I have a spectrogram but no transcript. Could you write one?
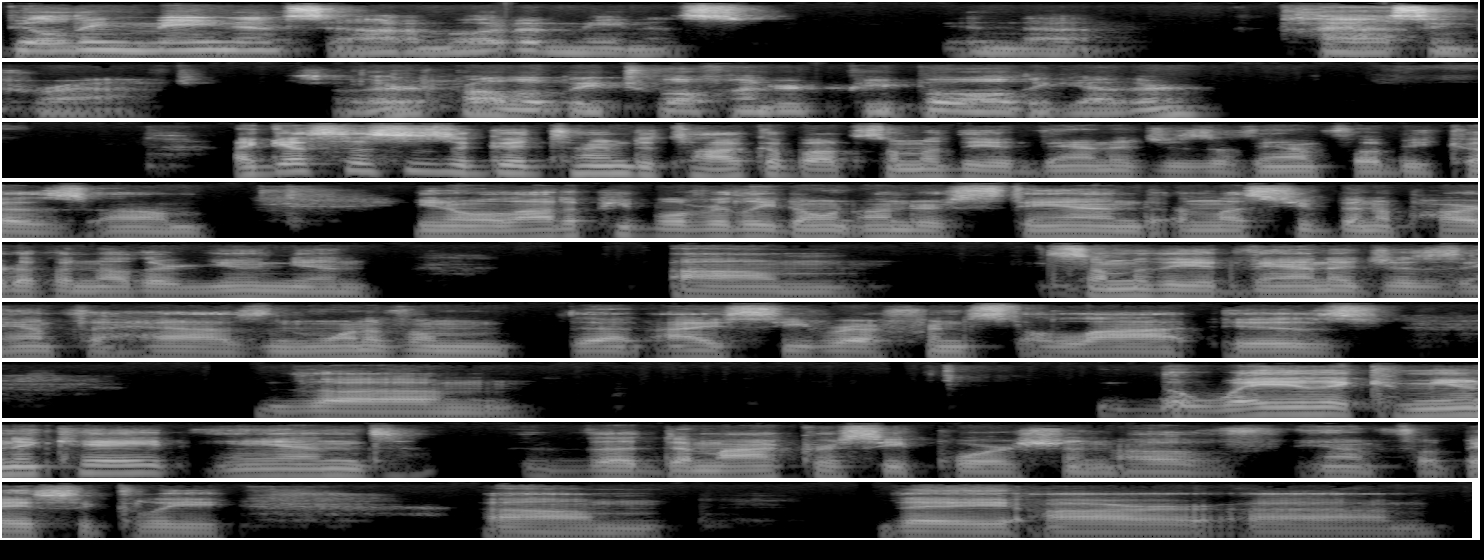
building maintenance and automotive maintenance in the class and craft. So there's probably 1,200 people altogether. I guess this is a good time to talk about some of the advantages of AMFA because, um, you know, a lot of people really don't understand unless you've been a part of another union. Um, some of the advantages AMFA has, and one of them that I see referenced a lot is the um, the way they communicate and the democracy portion of AMFA. Basically, um, they are um,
